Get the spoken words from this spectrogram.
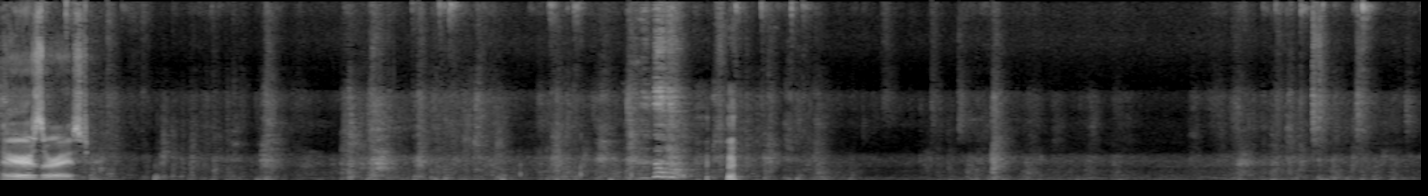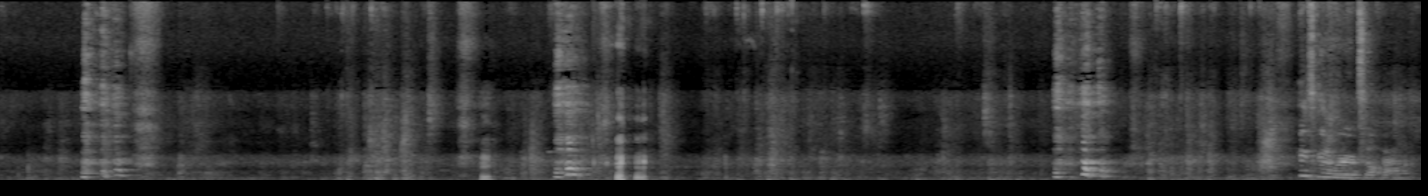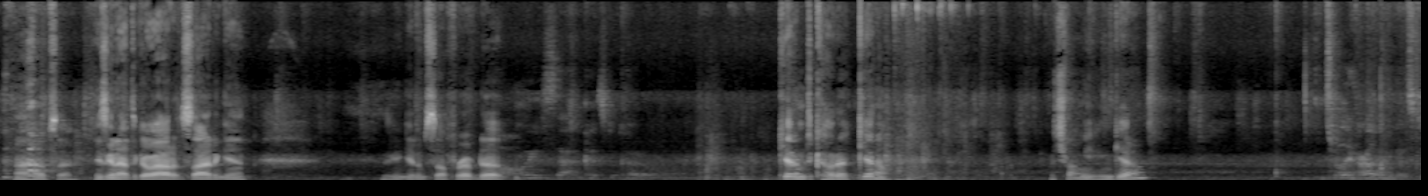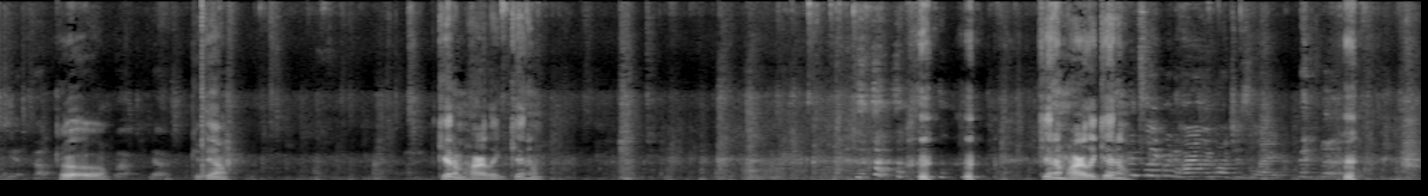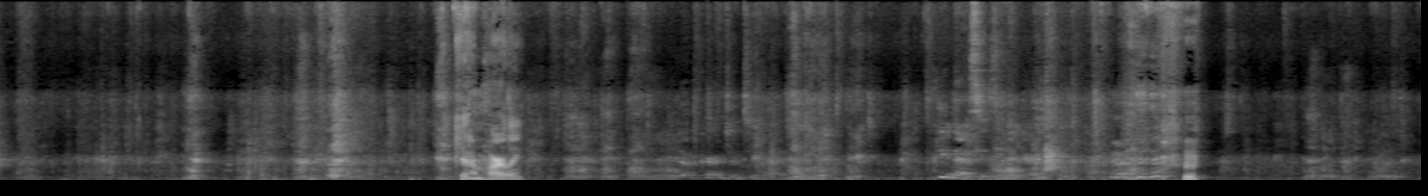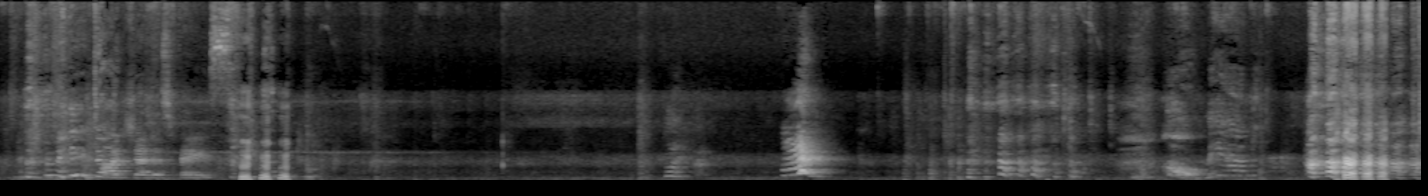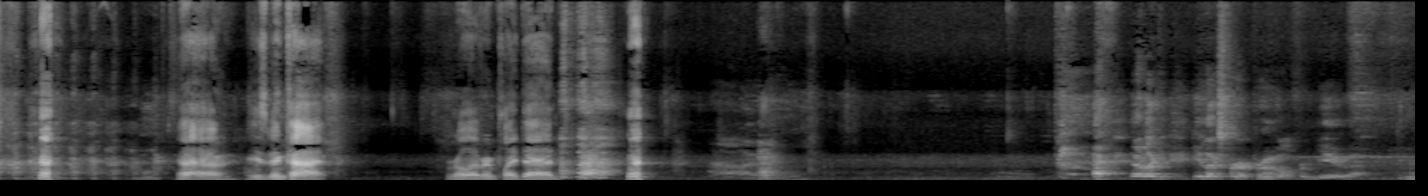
Here's the rooster. himself out. I hope so. He's gonna have to go out outside again. He's gonna get himself rubbed up. Oh. Get him, Dakota. Get him. What's wrong? You can get him? It's really Harley who needs to get. Oh, Uh oh. what? No. Get down. Get him, Harley. Get him. get him, Harley. Get him. It's like when Harley watches Light. Get him, Harley. Don't encourage him too much. He knows he's bigger. he dodged at his face. oh man. Uh oh. He's been caught. Roll over and play dead. They're looking, he looks for approval from you.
